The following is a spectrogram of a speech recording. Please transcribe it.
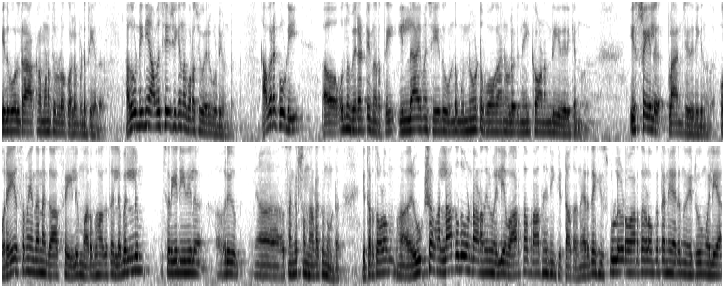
ഇതുപോലൊരു ആക്രമണത്തിലൂടെ കൊലപ്പെടുത്തിയത്. അതുകൊണ്ട് ഇനി അവശേഷിക്കുന്ന കുറച്ച് പേര് കൂടിയുണ്ട്. അവരെ കൂടി ഒന്ന് വിരട്ടി നിർത്തി ഇല്ലായ്മ ചെയ്തുകൊണ്ട് മുന്നോട്ട് പോകാനുള്ളൊരു നീക്കമാണ് എന്ത് ചെയ്തിരിക്കുന്നത്? ഇസ്രയേൽ പ്ലാൻ ചെയ്തിരിക്കുന്നത്. ഒരേ സമയം തന്നെ ഗാസയിലും മറുഭാഗത്ത് ലെബലിലും ചെറിയ രീതിയിൽ ഒരു സംഘർഷം നടക്കുന്നുണ്ട്. ഇത്രത്തോളം രൂക്ഷമല്ലാത്തതുകൊണ്ടാണ് അതിന് വലിയ വാർത്താ പ്രാധാന്യം കിട്ടാത്തത്. നേരത്തെ ഹിസ്ബുള്ളയുടെ വാർത്തകളൊക്കെ തന്നെയായിരുന്നു ഏറ്റവും വലിയ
